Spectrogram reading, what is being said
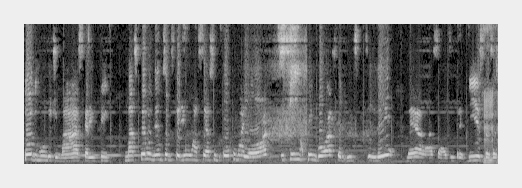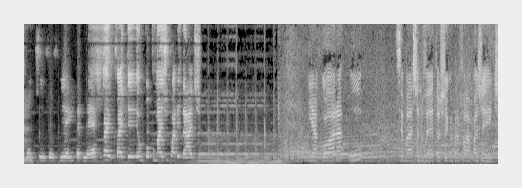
todo mundo de máscara, enfim. Mas pelo menos eles teriam um acesso um pouco maior e quem, quem gosta de, de ler né, as, as entrevistas, uhum. as notícias via internet, vai, vai ter um pouco mais de qualidade. E agora o Sebastian Vettel chega para falar com a gente.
